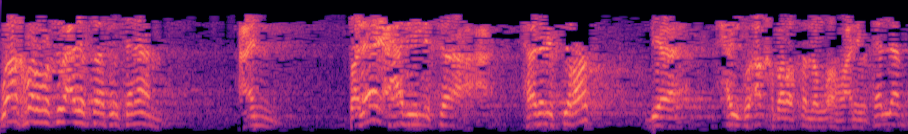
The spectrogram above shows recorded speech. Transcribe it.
وأخبر الرسول عليه الصلاة والسلام عن طلائع هذه هذا الافتراق بحيث أخبر صلى الله عليه وسلم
